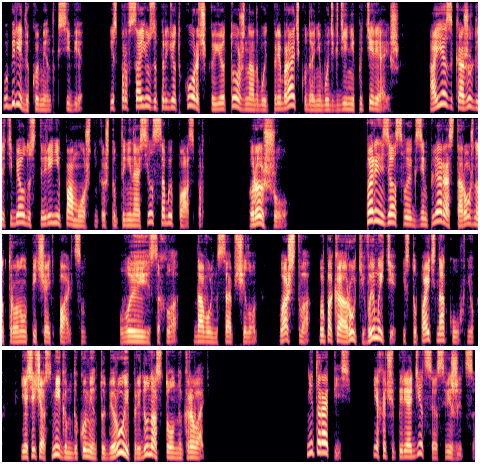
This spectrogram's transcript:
«Убери документ к себе. Из профсоюза придет корочка, ее тоже надо будет прибрать куда-нибудь, где не потеряешь. А я закажу для тебя удостоверение помощника, чтобы ты не носил с собой паспорт». «Хорошо». Парень взял свой экземпляр и осторожно тронул печать пальцем. «Высохло», — довольно сообщил он. «Вашество, вы пока руки вымойте и ступайте на кухню. Я сейчас мигом документ уберу и приду на стол накрывать. Не торопись. Я хочу переодеться и освежиться.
